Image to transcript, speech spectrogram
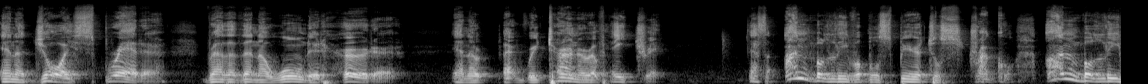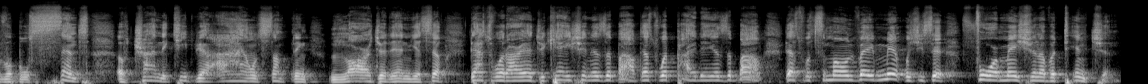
and a joy spreader rather than a wounded herder and a, a returner of hatred? That's an unbelievable spiritual struggle, unbelievable sense of trying to keep your eye on something larger than yourself. That's what our education is about. That's what Paideia is about. That's what Simone Weil meant when she said formation of attention.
